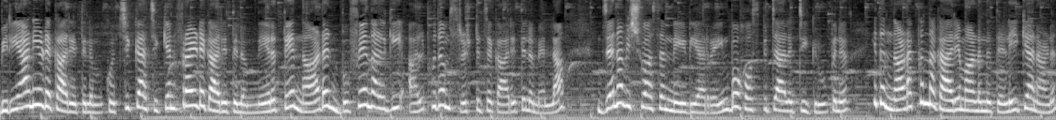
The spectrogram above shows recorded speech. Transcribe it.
ബിരിയാണിയുടെ കാര്യത്തിലും കൊച്ചിക്ക ചിക്കൻ ഫ്രൈയുടെ കാര്യത്തിലും നേരത്തെ നാടൻ ബുഫേ നൽകി അത്ഭുതം സൃഷ്ടിച്ച കാര്യത്തിലുമെല്ലാം ജനവിശ്വാസം നേടിയ റെയിൻബോ ഹോസ്പിറ്റാലിറ്റി ഗ്രൂപ്പിന് ഇത് നടക്കുന്ന കാര്യമാണെന്ന് തെളിയിക്കാനാണ്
